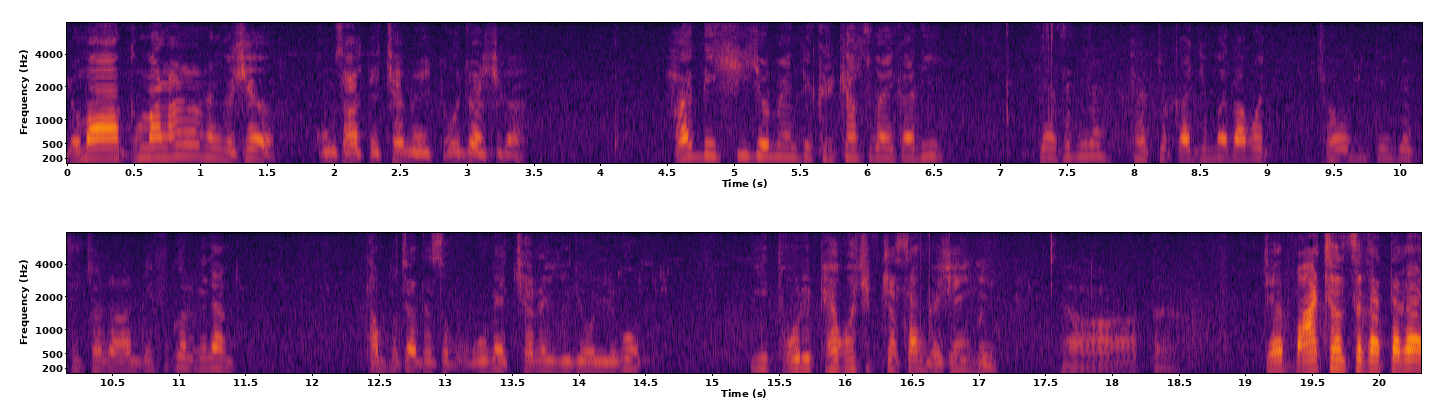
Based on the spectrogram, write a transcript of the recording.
요만큼만 하라는 것이요 공사할 때 처음에 오주환 씨가 아 근데 희조면인데 그렇게 할 수가 있까디 그래서 그냥 저쪽까지 못하고 저 밑에 이제 주차장한테 흙을 그냥 담부자 돼서 500차를 이리 올리고 이 돌이 150차 싼 것이 이게. 야, 따. 저 마천스 갖다가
